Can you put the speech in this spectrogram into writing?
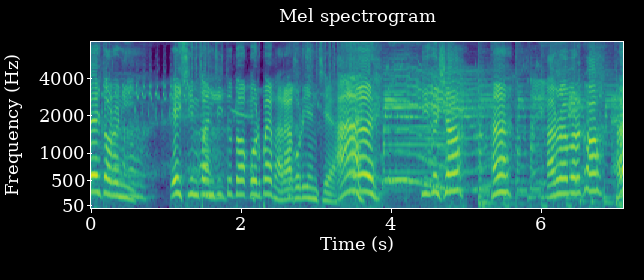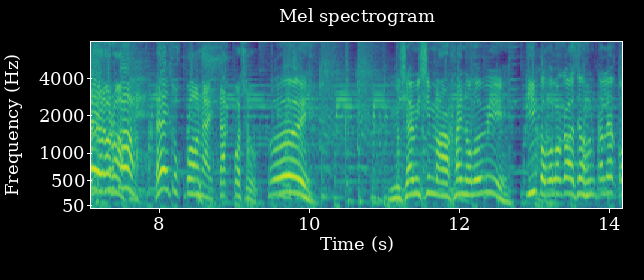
এই তৰণী এই চিম্পাঞ্জিটো তই ক'ৰ পৰাই ভাড়া কৰি আনছা এই, কি কৈছ? হা? আৰু এবাৰ ক? এই। তোক কোৱা নাই তাক কৈছো। ঐ মিছা মিছি মাৰ খাই নলবি। কি ক'ব লগা আছে সোনকালে ক।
